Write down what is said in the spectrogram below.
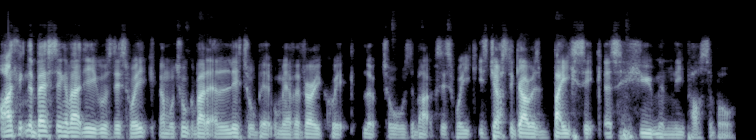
I think the best thing about the Eagles this week, and we'll talk about it a little bit when we have a very quick look towards the Bucs this week, is just to go as basic as humanly possible.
